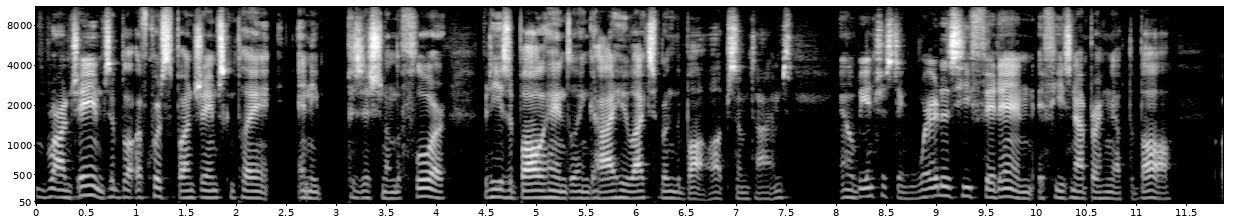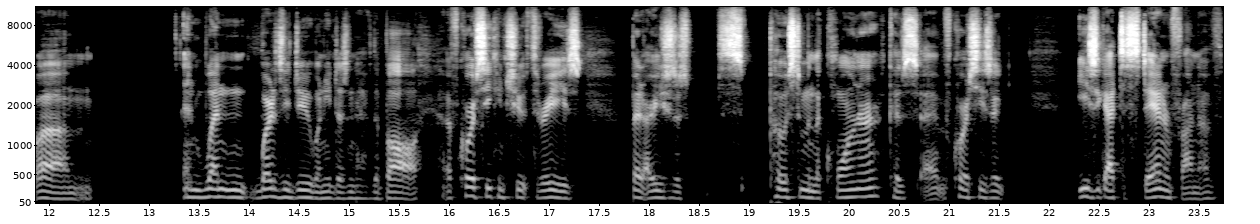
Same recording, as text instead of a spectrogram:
LeBron James. Of course, LeBron James can play any position on the floor, but he's a ball handling guy who likes to bring the ball up sometimes. And it'll be interesting. Where does he fit in if he's not bringing up the ball? Um, and when what does he do when he doesn't have the ball? Of course, he can shoot threes, but are you just post him in the corner? Because uh, of course he's a easy guy to stand in front of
